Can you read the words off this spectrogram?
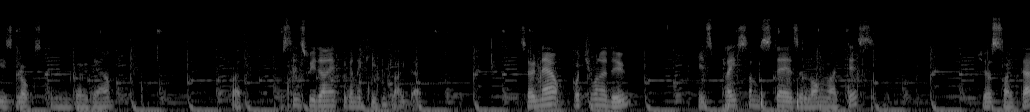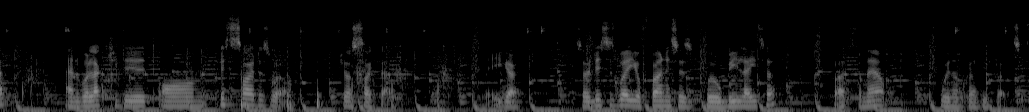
These logs can go down. But since we don't we're going to keep it like that. So now what you want to do is place some stairs along like this just like that. And we'll actually do it on this side as well just like that. There you go. So this is where your furnaces will be later, but for now, we're not going to do furnaces.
